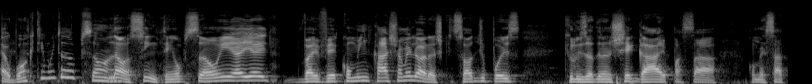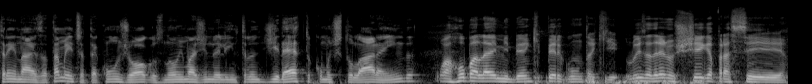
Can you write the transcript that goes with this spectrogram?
É, o bom é que tem muita opção, né? Não, sim, tem opção e aí vai ver como encaixa melhor. Acho que só depois que o Luiz Adriano chegar e passar começar a treinar, exatamente, até com os jogos. Não imagino ele entrando direto como titular ainda. O arroba Léo pergunta aqui: Luiz Adriano chega para ser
